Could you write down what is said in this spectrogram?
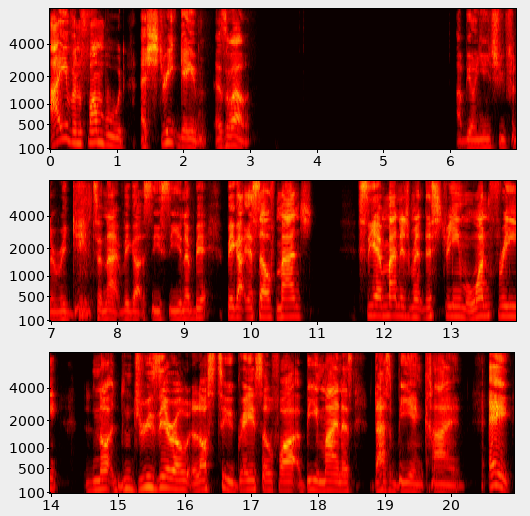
I even fumbled a street game as well. I'll be on YouTube for the rig game tonight. Big up CC in a bit. Big up yourself, man. CM management this stream. One free, not drew zero, lost two. Grade so far, B minus. That's being kind. Hey,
